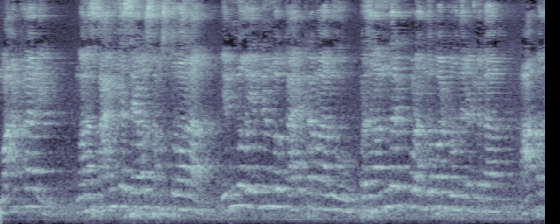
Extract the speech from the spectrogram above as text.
మాట్లాడి మన సాంఘిక సేవ సంస్థ ద్వారా ఎన్నో ఎన్నెన్నో కార్యక్రమాలు ప్రజలందరికీ కూడా అందుబాటులో ఉండేటట్లుగా ఆపద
